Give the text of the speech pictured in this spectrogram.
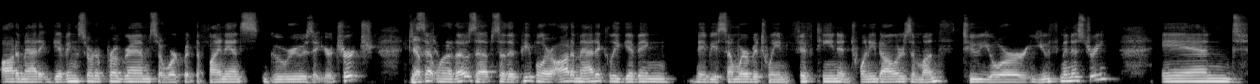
automatic giving sort of program so work with the finance gurus at your church to yep. set one of those up so that people are automatically giving maybe somewhere between 15 and 20 dollars a month to your youth ministry and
